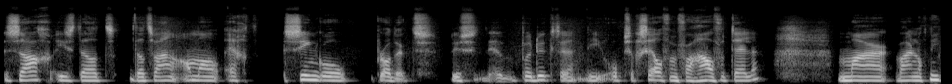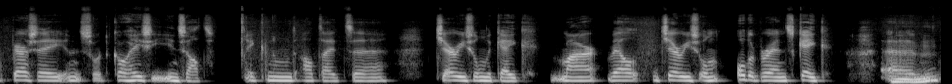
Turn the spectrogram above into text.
zag, is dat dat waren allemaal echt single products. Dus producten die op zichzelf een verhaal vertellen, maar waar nog niet per se een soort cohesie in zat. Ik noem het altijd uh, cherries on the cake, maar wel cherries on other brands cake. Mm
